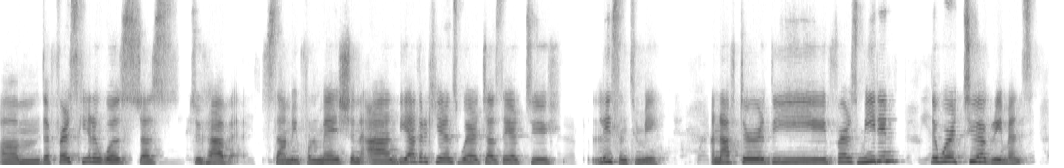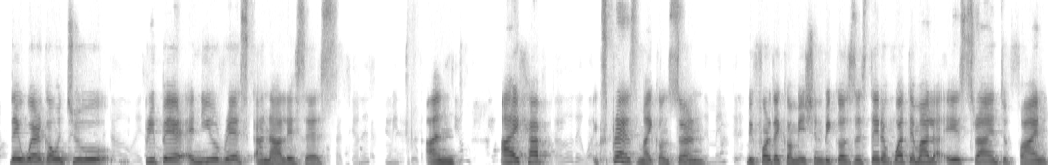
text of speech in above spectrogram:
Um, the first hearing was just to have some information and the other hearings were just there to listen to me. And after the first meeting, there were two agreements. They were going to prepare a new risk analysis. And I have expressed my concern before the commission because the state of Guatemala is trying to find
